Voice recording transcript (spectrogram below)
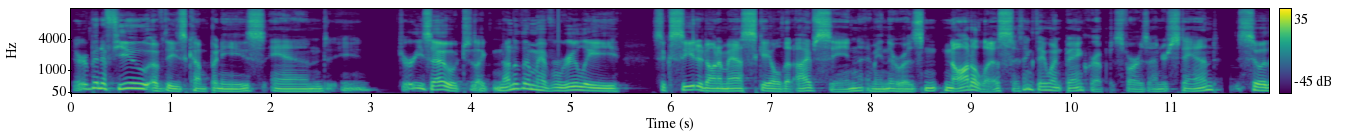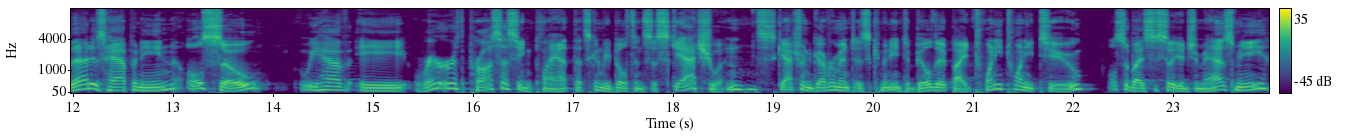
There have been a few of these companies, and eh, jury's out. Like, none of them have really succeeded on a mass scale that I've seen. I mean, there was Nautilus. I think they went bankrupt, as far as I understand. So that is happening. Also, we have a rare earth processing plant that's going to be built in Saskatchewan. Saskatchewan government is committing to build it by 2022, also by Cecilia Jamasmie.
